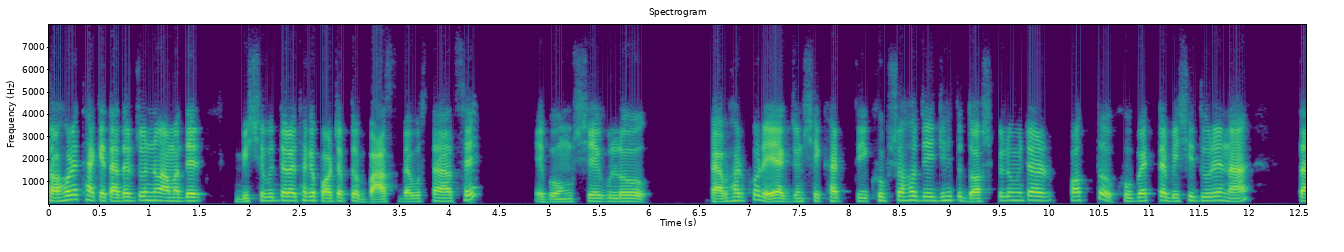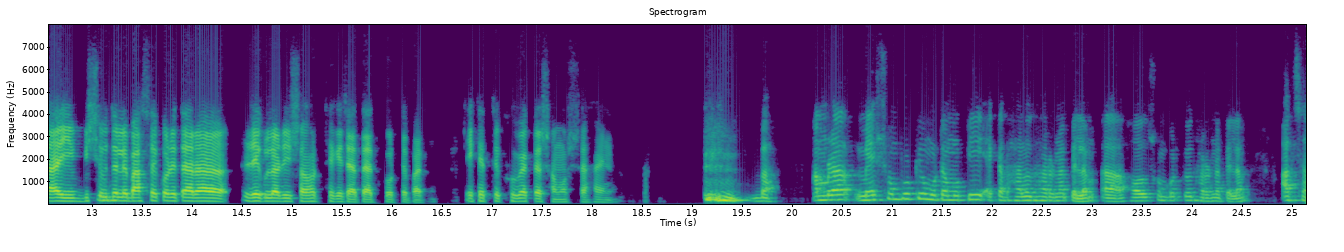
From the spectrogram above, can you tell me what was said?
শহরে থাকে তাদের জন্য আমাদের বিশ্ববিদ্যালয় থেকে পর্যাপ্ত বাস ব্যবস্থা আছে এবং সেগুলো ব্যবহার করে একজন শিক্ষার্থী খুব সহজেই যেহেতু দশ কিলোমিটার পথ তো খুব একটা বেশি দূরে না তাই বিশ্ববিদ্যালয়ে বাসে করে তারা রেগুলারই শহর থেকে যাতায়াত করতে পারে। এক্ষেত্রে খুব একটা সমস্যা হয় না। বাহ আমরা মেস সম্পর্কেও মোটামুটি একটা ভালো ধারণা পেলাম হল সম্পর্কেও ধারণা পেলাম। আচ্ছা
